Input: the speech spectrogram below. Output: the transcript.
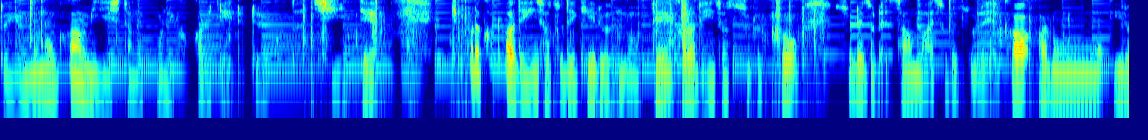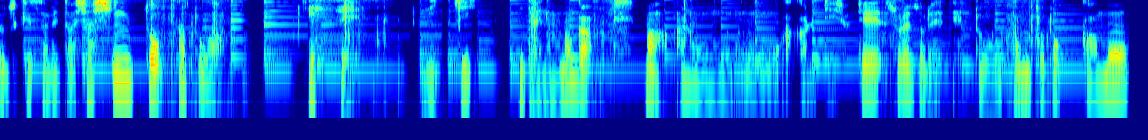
というものが右下の方に書かれているという形で、一応これカラーで印刷できるので、カラーで印刷すると、それぞれ3枚それぞれが、あの、色付けされた写真と、あとはエッセイ、日記みたいなものが、まあ、あのー、書かれている。で、それぞれ、えっと、フォントとかも、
